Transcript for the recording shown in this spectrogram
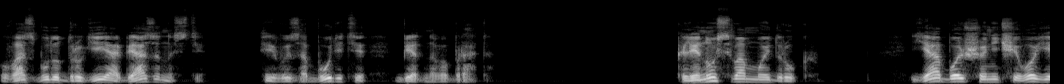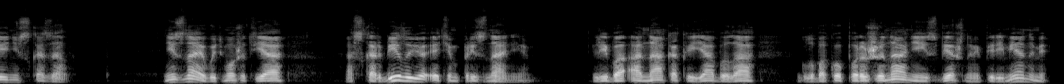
у вас будут другие обязанности, и вы забудете бедного брата. Клянусь вам, мой друг, я больше ничего ей не сказал. Не знаю, быть может, я оскорбил ее этим признанием, либо она, как и я, была глубоко поражена неизбежными переменами,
